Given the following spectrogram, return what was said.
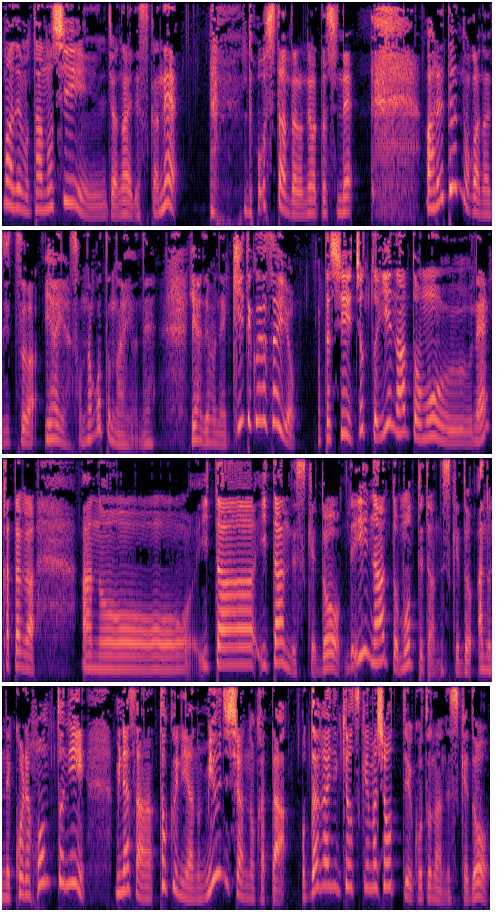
まあでも楽しいんじゃないですかね。どうしたんだろうね、私ね。荒れてんのかな、実は。いやいや、そんなことないよね。いや、でもね、聞いてくださいよ。私、ちょっといいなと思うね、方が、あのー、いた、いたんですけど、で、いいなと思ってたんですけど、あのね、これ本当に、皆さん、特にあの、ミュージシャンの方、お互いに気をつけましょうっていうことなんですけど、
